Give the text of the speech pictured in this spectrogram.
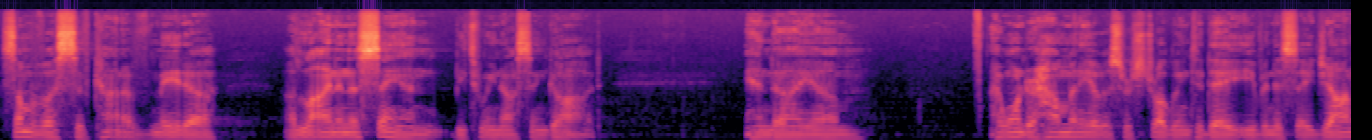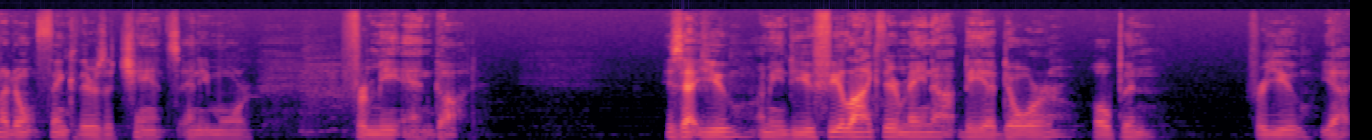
Some of us have kind of made a, a line in the sand between us and God. And I, um, I wonder how many of us are struggling today even to say, John, I don't think there's a chance anymore for me and God. Is that you? I mean, do you feel like there may not be a door open for you yet?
